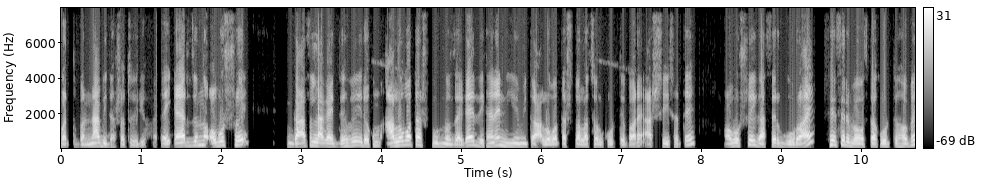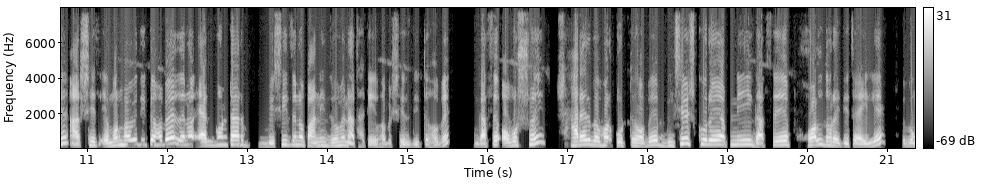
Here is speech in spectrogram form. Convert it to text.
বাড়তে পারে নাবি ধসা তৈরি হয়। তাই এর জন্য অবশ্যই গাছ লাগাইতে হবে, এরকম আলো বাতাস পূর্ণ জায়গায় যেখানে নিয়মিত আলো বাতাস চলাচল করতে পারে, আর সেই সাথে অবশ্যই গাছের গোড়ায় সেচের ব্যবস্থা করতে হবে। আর সেচ এমন ভাবে দিতে হবে যেন এক ঘণ্টার বেশি যেন পানি জমে না থাকে এইভাবে সেচ দিতে হবে। গাছে অবশ্যই সারের ব্যবহার করতে হবে। বিশেষ করে আপনি গাছে ফল ধরাইতে চাইলে এবং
